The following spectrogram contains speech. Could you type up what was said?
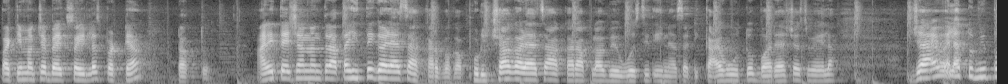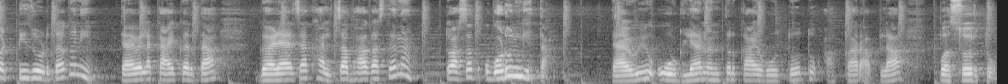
पाठीमागच्या बॅक साईडलाच पट्ट्या टाकतो. आणि त्याच्यानंतर आता इथे गळ्याचा आकार बघा. पुढच्या गळ्याचा आकार आपला व्यवस्थित येण्यासाठी काय होतो? बऱ्याचशाच वेळेला ज्या वेळेला तुम्ही पट्टी जोडता का नाही त्यावेळेला काय करता? गळ्याचा खालचा भाग असतो ना तो असाच ओढून घेता. त्यावेळी ओढल्यानंतर काय होतो? तो आकार आपला पसरतो.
